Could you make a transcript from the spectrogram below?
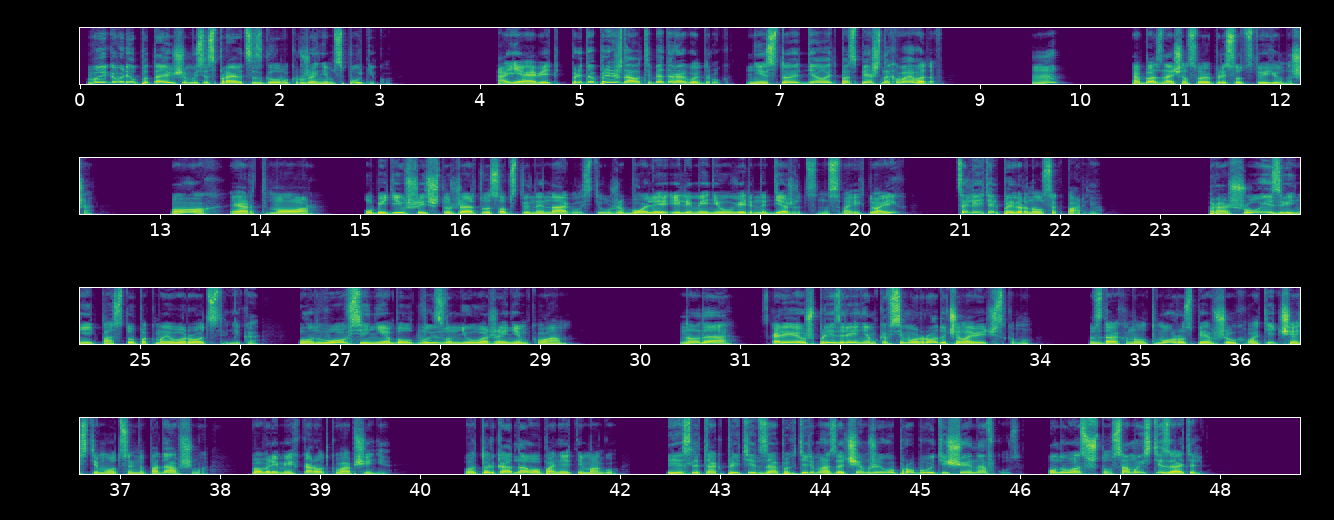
Выговорил пытающемуся справиться с головокружением спутнику. «А я ведь предупреждал тебя, дорогой друг. Не стоит делать поспешных выводов». «М?» — обозначил свое присутствие юноша. «Ох, Эртмор!» Убедившись, что жертва собственной наглости уже более или менее уверенно держится на своих двоих, целитель повернулся к парню. «Прошу извинить поступок моего родственника. Он вовсе не был вызван неуважением к вам. «Ну да, скорее уж презрением ко всему роду человеческому», вздохнул Тмор, успевший ухватить часть эмоций нападавшего во время их короткого общения. «Вот только одного понять не могу. Если так претит запах дерьма, зачем же его пробовать еще и на вкус? Он у вас что, самоистязатель?»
